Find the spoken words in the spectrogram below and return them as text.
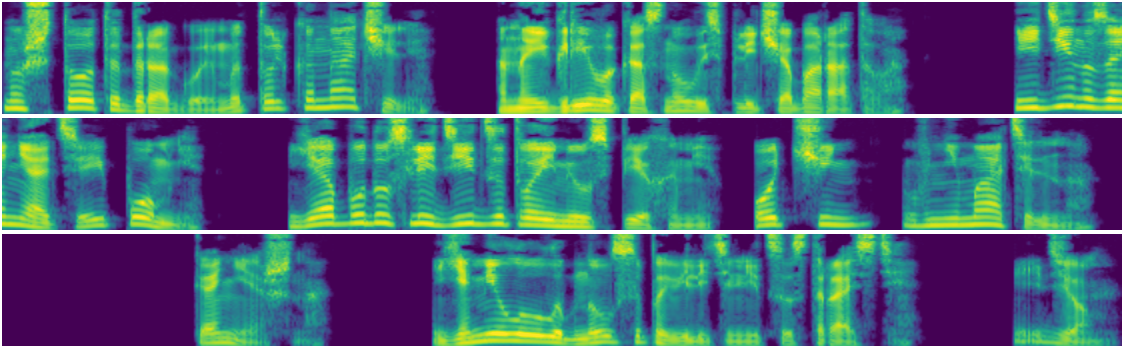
«Ну что ты, дорогой, мы только начали». Она игриво коснулась плеча Баратова. «Иди на занятия и помни, я буду следить за твоими успехами. Очень внимательно». «Конечно». Я мило улыбнулся повелительнице страсти. «Идем».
